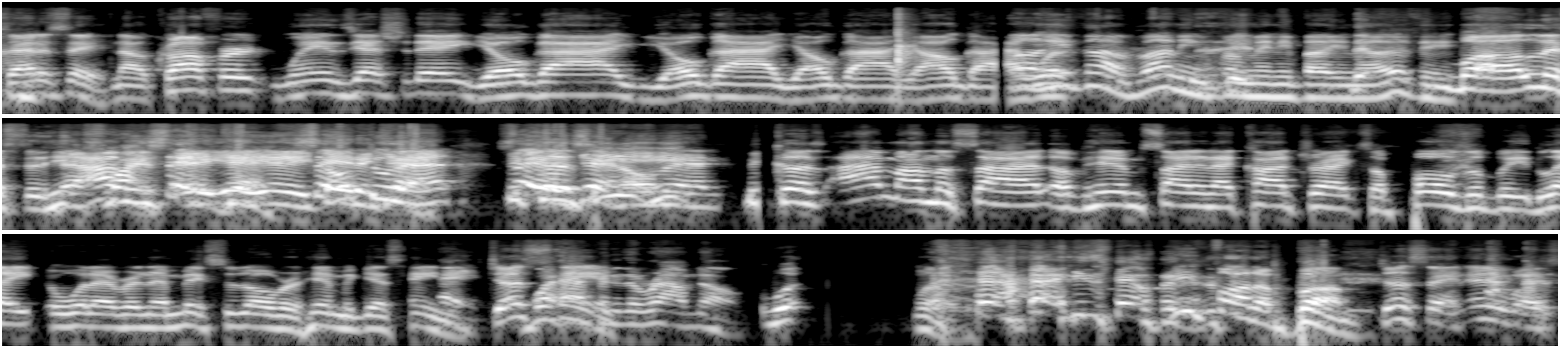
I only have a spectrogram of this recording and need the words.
Sad to say. Now Crawford wins yesterday. Yo guy, yo guy, yo guy, yo guy. Well, What- he's not running from anybody now, is he? Well, listen, he That's obviously Say it hey, hey, again. hey, Say don't it do again. that because again, he- old he- man. because I'm on the side of him signing that contract supposedly late or whatever, and then mix it over him against Haney. Hey, Just what saying. happened in the round? No. what? What? he said what- he fought a bum. Just saying. Anyways,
